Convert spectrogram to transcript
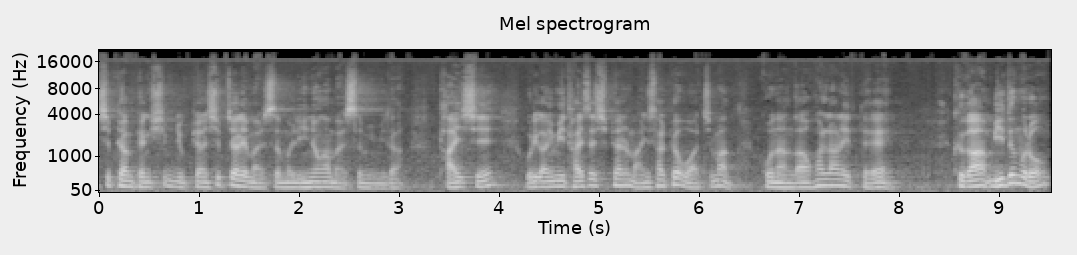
시편 116편 10절의 말씀을 인용한 말씀입니다. 다윗이 우리가 이미 다윗의 시편을 많이 살펴보았지만 고난과 환란의 때 그가 믿음으로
